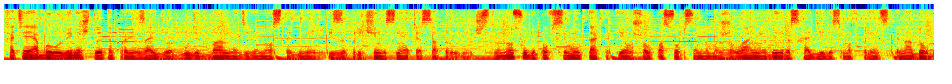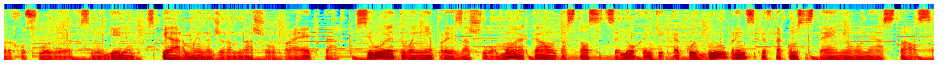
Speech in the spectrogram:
Хотя я был уверен, что это произойдет, будет бан на 90 дней из-за причины снятия сотрудничества. Но судя по всему, так как я ушел по собственному желанию, да и расходились мы в принципе на добрых условиях с Мигелем, с пиар-менеджером нашего проекта, всего этого не произошло. Мой аккаунт остался целехонький, какой был, в принципе в таком состоянии он и остался.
